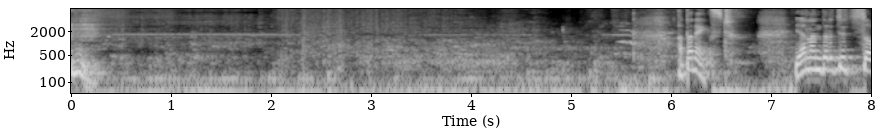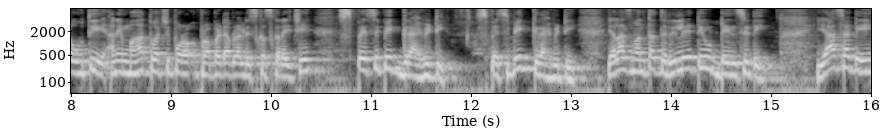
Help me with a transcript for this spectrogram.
आता नेक्स्ट यानंतरची चौथी आणि महत्त्वाची प्रॉ प्रॉपर्टी आपल्याला डिस्कस करायची स्पेसिफिक ग्रॅव्हिटी स्पेसिफिक ग्रॅव्हिटी यालाच म्हणतात रिलेटिव्ह डेन्सिटी यासाठी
